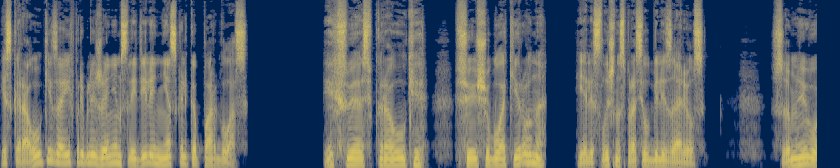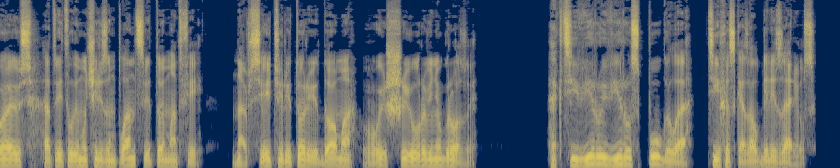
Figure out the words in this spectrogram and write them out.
Из караулки за их приближением следили несколько пар глаз. «Их связь в караулке все еще блокирована?» — еле слышно спросил Белизариус. «Сомневаюсь», — ответил ему через имплант святой Матфей. «На всей территории дома высший уровень угрозы». «Активируй вирус пугала», — тихо сказал Белизариус.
